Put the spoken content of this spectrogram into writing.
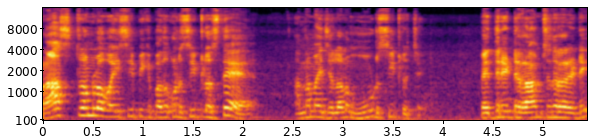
రాష్ట్రంలో వైసీపీకి పదకొండు సీట్లు వస్తే అన్నమయ్య జిల్లాలో మూడు సీట్లు వచ్చాయి పెద్దిరెడ్డి రామచంద్రారెడ్డి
